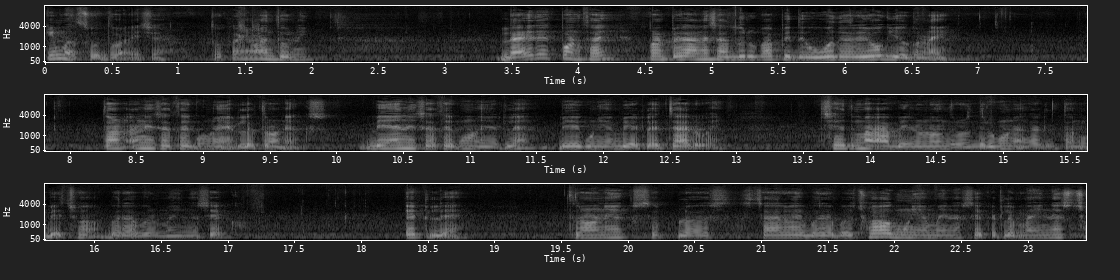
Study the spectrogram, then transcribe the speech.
કિંમત શોધવાની છે. તો કાંઈ વાંધો નહીં. ડાયરેક્ટ પણ થાય, પણ પહેલાં આને સાદુરૂપ આપી દેવું, વધારે યોગ્ય ગણાય. ત્રણ આની સાથે ગુણાય એટલે ત્રણ એક્સ. બે આની સાથે ગુણાય એટલે બે ગુણ્યા બે એટલે ચાર વાય. છેદમાં આ બેનો નોંધ અંદર ગુણાકાર, એટલે ત્રણ બે છ, બરાબર માઇનસ એક. એટલે ત્રણ એક્સ પ્લસ ચાર વાય બરાબર છ ગુણ્યા માઇનસ એક એટલે માઇનસ છ.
